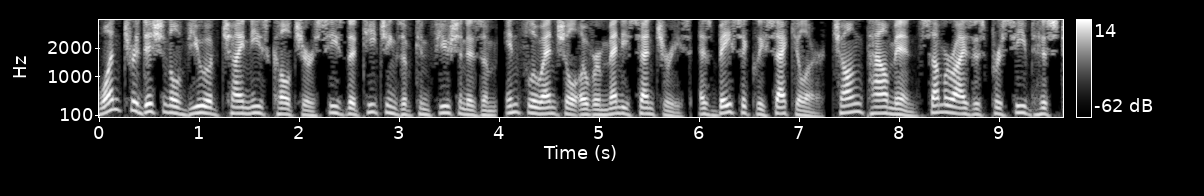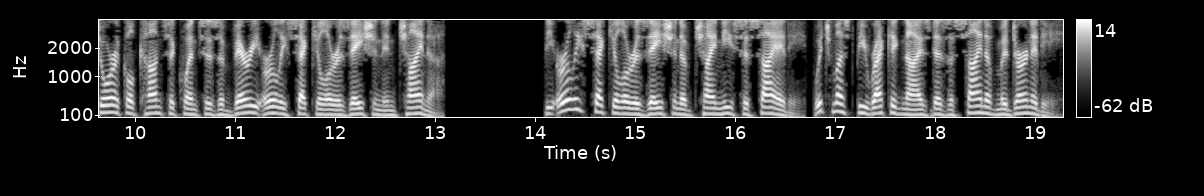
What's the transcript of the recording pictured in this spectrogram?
One traditional view of Chinese culture sees the teachings of Confucianism, influential over many centuries, as basically secular. Chong Pao Min summarizes perceived historical consequences of very early secularization in China. The early secularization of Chinese society, which must be recognized as a sign of modernity,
